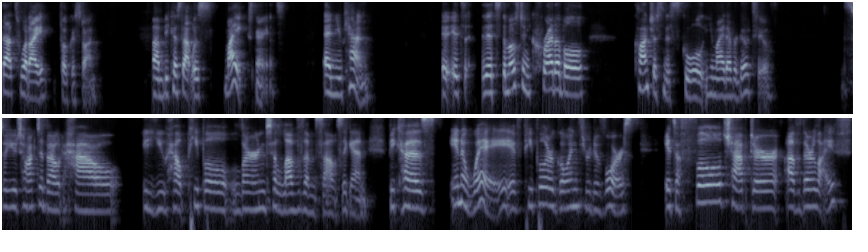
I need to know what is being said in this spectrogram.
that's what i focused on um, because that was my experience. And you can. It, it's it's the most incredible consciousness school you might ever go to. So you talked about how you help people learn to love themselves again because in a way, if people are going through divorce, it's a full chapter of their life.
